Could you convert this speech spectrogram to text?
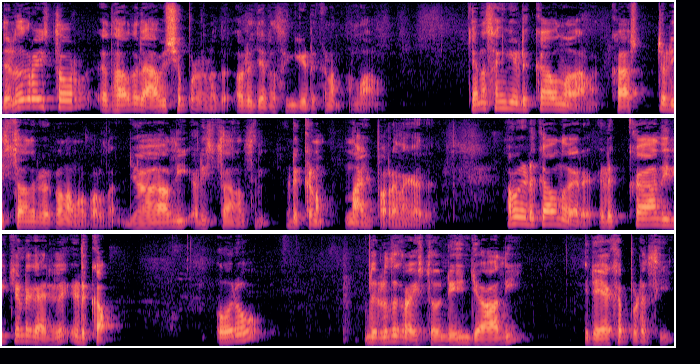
ദളിത് ക്രൈസ്തവർ യഥാർത്ഥത്തിൽ ആവശ്യപ്പെടുന്നത് അവരുടെ ജനസംഖ്യ എടുക്കണം എന്നാണ്. ജനസംഖ്യ എടുക്കാവുന്നതാണ്. കാസ്റ്റ് അടിസ്ഥാനത്തിൽ എടുക്കണം നമ്മൾ പറഞ്ഞത്. ജാതി അടിസ്ഥാനത്തിൽ എടുക്കണം എന്നായി പറയുന്ന കാര്യം. അപ്പോൾ എടുക്കാവുന്ന കാര്യം എടുക്കാതിരിക്കേണ്ട കാര്യത്തിൽ എടുക്കാം. ഓരോ ദളിത് ക്രൈസ്തവന്റെയും ജാതി രേഖപ്പെടുത്തി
